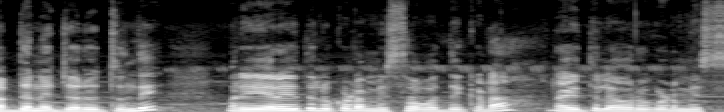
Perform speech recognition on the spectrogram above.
లబ్ధి అనేది జరుగుతుంది. మరి ఏ రైతులు కూడా మిస్ అవ్వద్దు ఇక్కడ. రైతులు ఎవరు కూడా మిస్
